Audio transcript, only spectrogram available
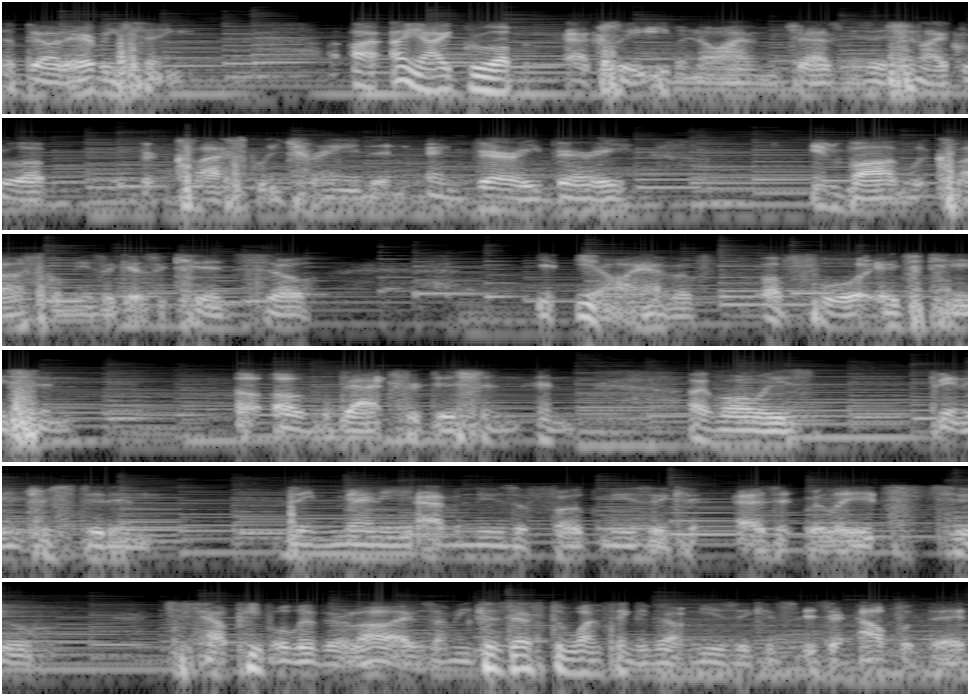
about everything. I, I grew up, actually, even though I'm a jazz musician, I grew up classically trained and, and very, very involved with classical music as a kid. So, you know, I have a, a full education of that tradition, and I've always been interested in the many avenues of folk music as it relates to just how people live their lives. I mean, because that's the one thing about music is it's an alphabet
